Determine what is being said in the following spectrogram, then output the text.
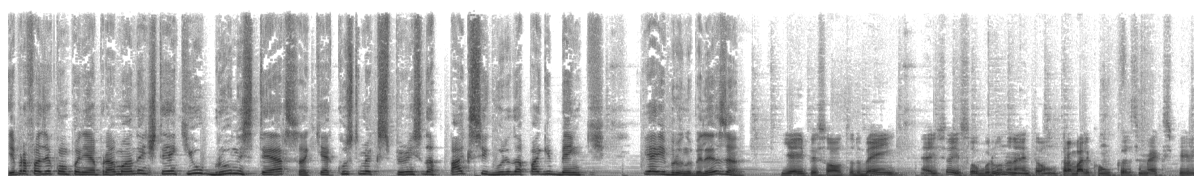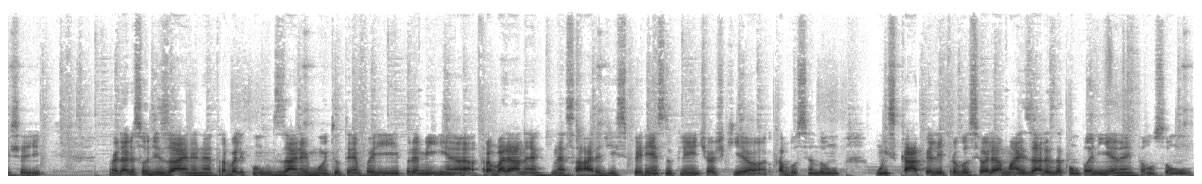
E para fazer companhia para Amanda, a gente tem aqui o Bruno Stersa, que é Customer Experience da PagSeguro e da PagBank. E aí, Bruno, beleza? E aí, pessoal, tudo bem? É isso aí, sou o Bruno, né? Então, trabalho com Customer Experience aí. Na verdade, eu sou designer, né? Trabalhei como designer muito tempo aí e para mim, trabalhar né, nessa área de experiência do cliente, eu acho que acabou sendo um, um escape ali para você olhar mais áreas da companhia, né? Então, sou um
